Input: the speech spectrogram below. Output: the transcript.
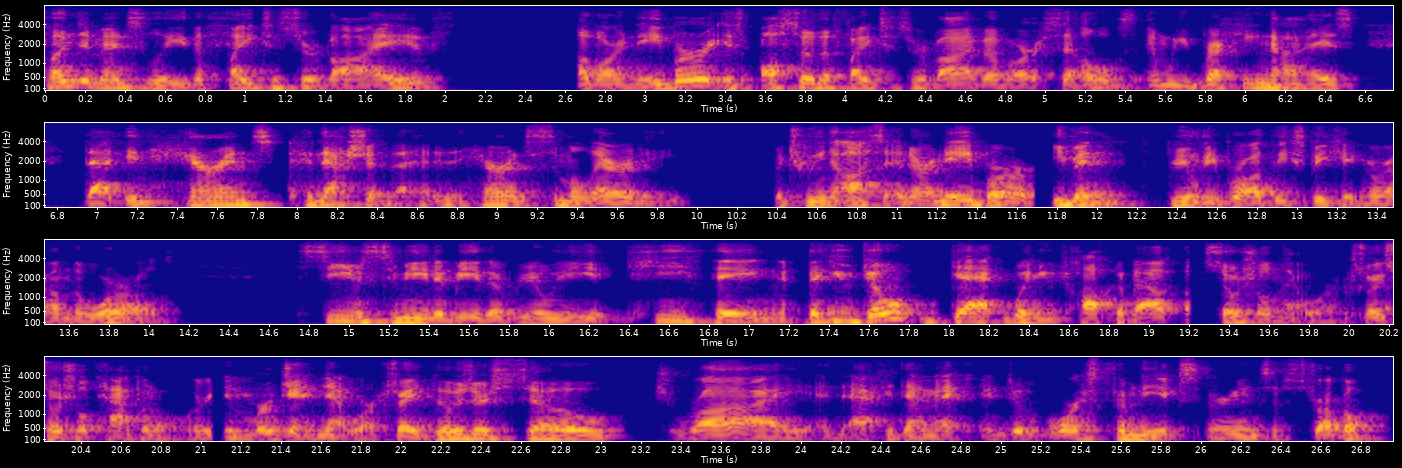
fundamentally the fight to survive of our neighbor is also the fight to survive of ourselves. And we recognize that inherent connection, that inherent similarity between us and our neighbor, even really broadly speaking around the world, seems to me to be the really key thing that you don't get when you talk about social networks or social capital or emergent networks, right? Those are so dry and academic and divorced from the experience of struggle.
